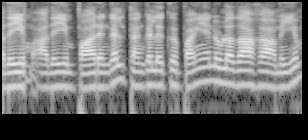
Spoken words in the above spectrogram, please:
அதையும் அதையும் பாருங்கள். தங்களுக்கு பயனுள்ளதாக அமையும்.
